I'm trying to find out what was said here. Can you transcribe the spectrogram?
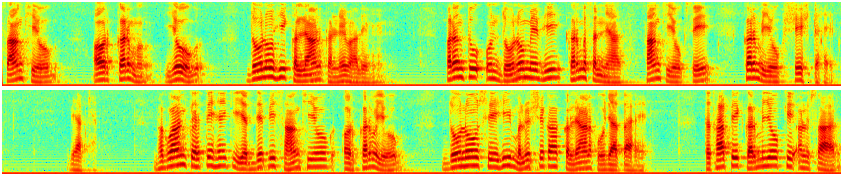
सांख्य योग और कर्म योग दोनों ही कल्याण करने वाले हैं। परंतु उन दोनों में भी कर्म संन्यास सांख्य योग से कर्म योग श्रेष्ठ है। व्याख्या। भगवान कहते हैं कि यद्यपि सांख्य योग और कर्म योग दोनों से ही मनुष्य का कल्याण हो जाता है, तथापि कर्मयोग के अनुसार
